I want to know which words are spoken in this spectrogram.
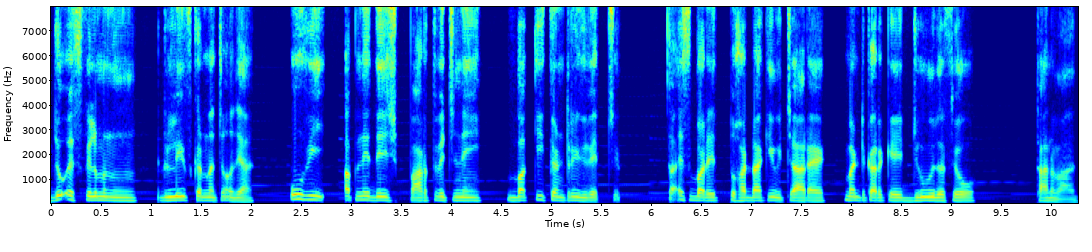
ਜੋ ਇਸ ਫਿਲਮ ਨੂੰ ਰਿਲੀਜ਼ ਕਰਨਾ ਚਾਹੁੰਦਾ ਉਹ ਵੀ ਆਪਣੇ ਦੇਸ਼ ਭਾਰਤ ਵਿੱਚ ਨਹੀਂ, ਬਾਕੀ ਕੰਟਰੀਜ਼ ਵਿੱਚ। ਤਾਂ ਇਸ ਬਾਰੇ ਤੁਹਾਡਾ ਕੀ ਵਿਚਾਰ ਹੈ? ਕਮੈਂਟ ਕਰਕੇ ਜਰੂਰ ਦੱਸਿਓ। ਧੰਨਵਾਦ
